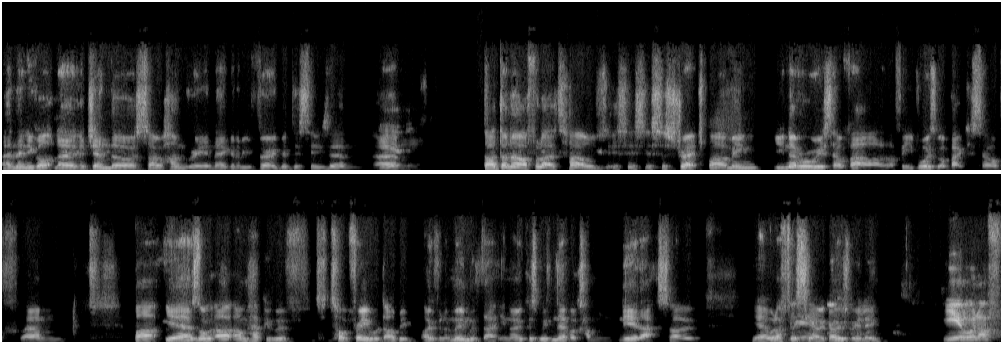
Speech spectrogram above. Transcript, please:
And then you've got the agenda are so hungry, and they're going to be very good this season. Um, yeah. So I don't know. I feel like the titles it's, it's, it's a stretch, but I mean, you never rule yourself out. I think you've always got to back yourself. Um, but yeah, as long I, I'm happy with top three, would I'll be over the moon with that, you know, because we've never come near that. So yeah, we'll have to see how it goes, really. Yeah, well, I've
